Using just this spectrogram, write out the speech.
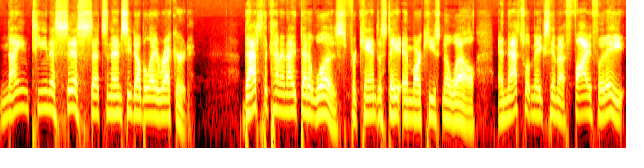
19 assists sets an NCAA record. That's the kind of night that it was for Kansas State and Markquis Nowell. and that's what makes him at five foot eight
